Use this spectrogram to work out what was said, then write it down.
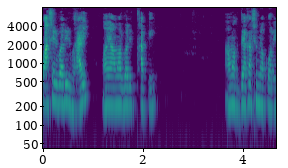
পাশের বাড়ির ভাই, হয় আমার বাড়ির থাকে। আমাকে দেখাশোনা করে।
